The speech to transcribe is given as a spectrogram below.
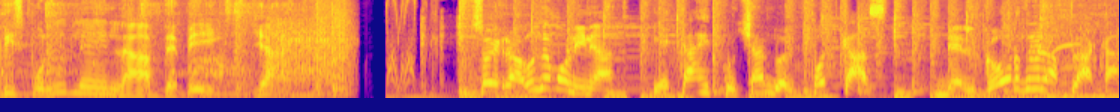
disponible en la app de VIX ya. Soy Raúl de Molina y estás escuchando el podcast del Gordo y la Flaca.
